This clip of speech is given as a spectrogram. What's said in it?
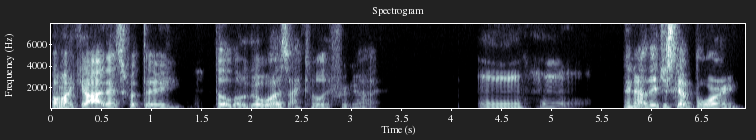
oh my god that's what they the logo was? I totally forgot. Hmm and now they just got boring.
